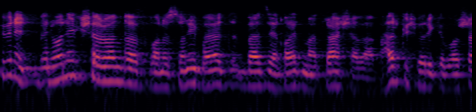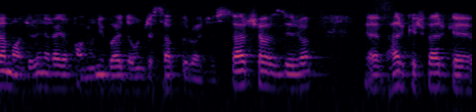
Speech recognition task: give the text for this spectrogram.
ببینید به عنوان یک شهروند افغانستانی باید بعضی قواعد مطرح شود. هر کشوری که باشه مهاجرین غیر قانونی باید اونجا ثبت و راجستر شود. زیرا هر کشور که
